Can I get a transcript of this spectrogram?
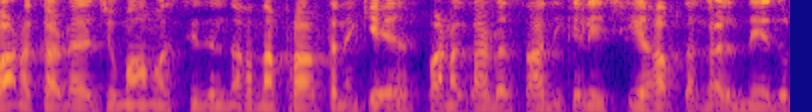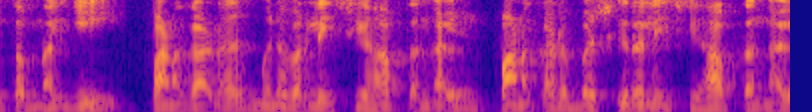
പാണക്കാട് ജുമാ മസ്ജിദിൽ നടന്ന പ്രാർത്ഥനയ്ക്ക് പാണക്കാട് സാദിഖ് അലി ശിഹാബ് തങ്ങൾ നേതൃത്വം നൽകി. പാണക്കാട് മുനവർ അലി ശിഹാബ് തങ്ങൾ പാണക്കാട് ബഷീർ അലി ശിഹാബ് തങ്ങൾ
